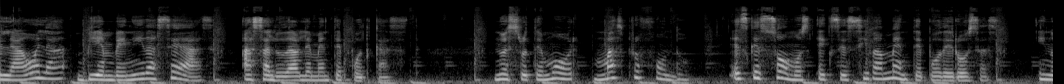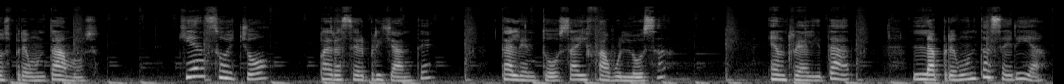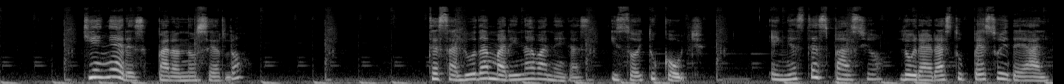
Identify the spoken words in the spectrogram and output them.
Hola, hola, bienvenida seas a Saludablemente Podcast. Nuestro temor más profundo es que somos excesivamente poderosas y nos preguntamos, ¿quién soy yo para ser brillante, talentosa y fabulosa? En realidad, la pregunta sería, ¿quién eres para no serlo? Te saluda Marina Vanegas y soy tu coach en este espacio lograrás tu peso ideal,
